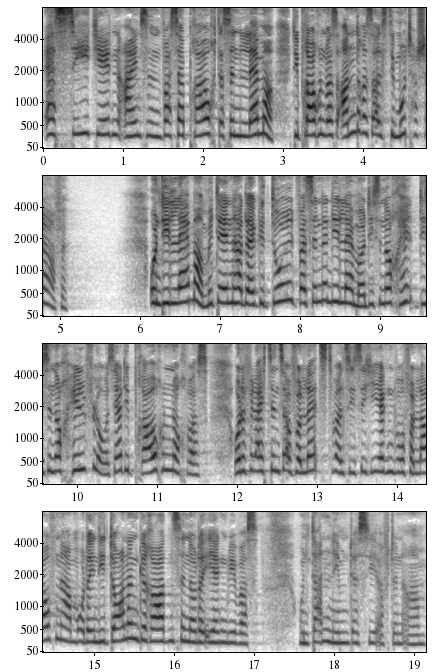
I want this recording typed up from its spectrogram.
er sieht jeden Einzelnen, was er braucht. Das sind Lämmer, die brauchen was anderes als die Mutterschafe. Und die Lämmer, mit denen hat er Geduld. Was sind denn die Lämmer? Die sind noch, die sind noch hilflos, ja, die brauchen noch was. Oder vielleicht sind sie auch verletzt, weil sie sich irgendwo verlaufen haben oder in die Dornen geraten sind oder irgendwie was. Und dann nimmt er sie auf den Arm.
